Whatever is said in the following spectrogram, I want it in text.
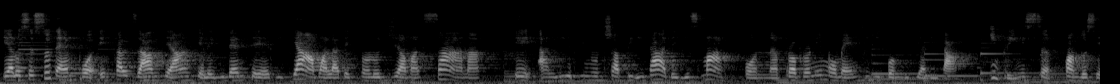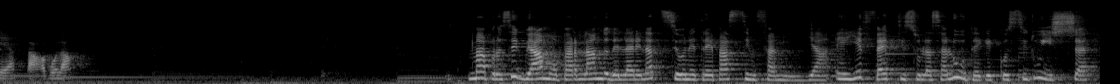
E allo stesso tempo è calzante anche l'evidente richiamo alla tecnologia malsana e all'irrinunciabilità degli smartphone proprio nei momenti di convivialità, in primis quando si è a tavola. Ma proseguiamo parlando della relazione tra i passi in famiglia e gli effetti sulla salute che costituisce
